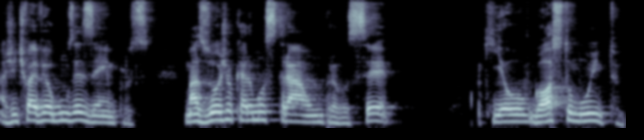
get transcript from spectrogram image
a gente vai ver alguns exemplos mas hoje eu quero mostrar um para você que eu gosto muito.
